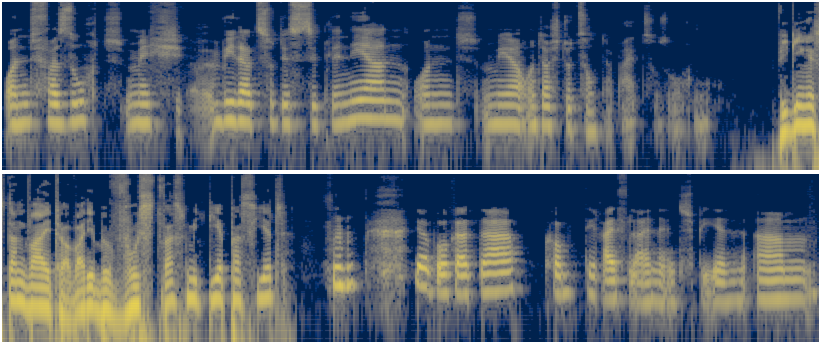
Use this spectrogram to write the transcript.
und versucht, mich wieder zu disziplinieren und mir Unterstützung dabei zu suchen. Wie ging es dann weiter? War dir bewusst, was mit dir passiert? ja, Burkhard, da kommt die Reißleine ins Spiel. Ähm,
